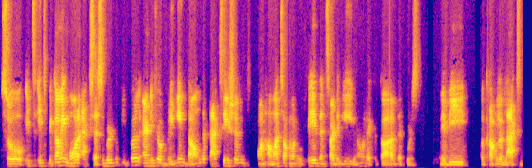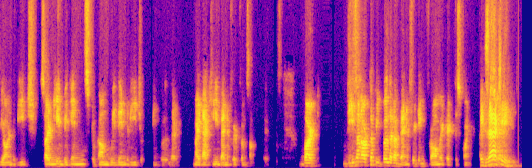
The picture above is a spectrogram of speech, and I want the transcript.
So it's it's becoming more accessible to people. And if you're bringing down the taxation on how much someone would pay, then suddenly you know like a car that was maybe a couple of lakhs beyond reach suddenly begins to come within reach of people that might actually benefit from something. But these are not the people that are benefiting from it at this point. Exactly. So,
